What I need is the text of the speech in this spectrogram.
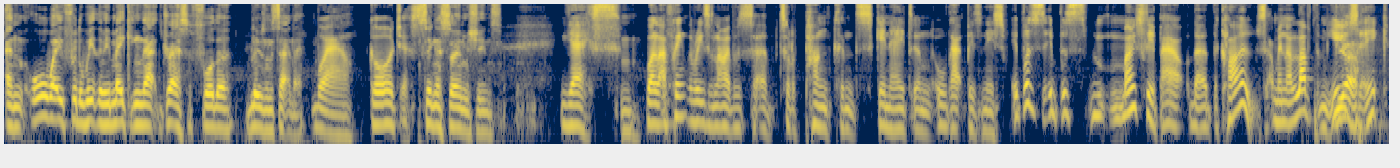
and all the way through the week they'd be making that dress for the Blues on Saturday. Wow. Gorgeous. Singer sewing machines. Yes. Well, I think the reason I was uh, sort of punk and skinhead and all that business, it was it was mostly about the the clothes. I mean, I love the music.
